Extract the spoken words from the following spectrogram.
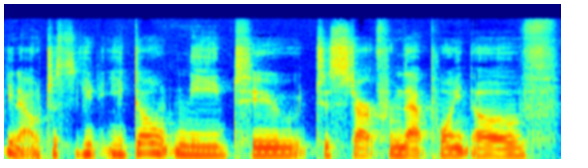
you know just you, you don't need to to start from that point of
